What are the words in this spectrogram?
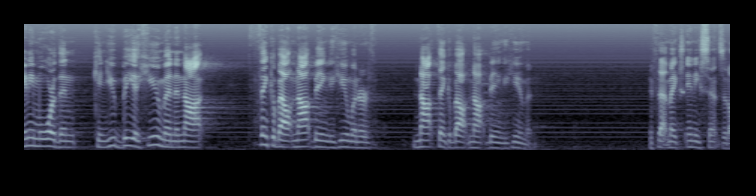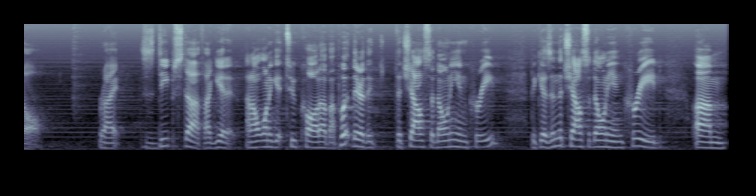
Any more than can you be a human and not think about not being a human or not think about not being a human? If that makes any sense at all, right? This is deep stuff. I get it. I don't want to get too caught up. I put there the, the Chalcedonian Creed because in the Chalcedonian Creed, um,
